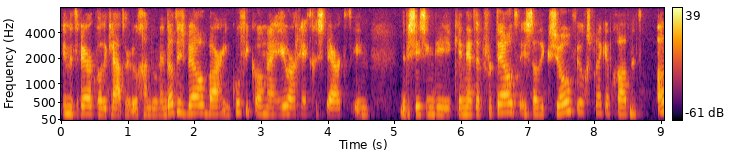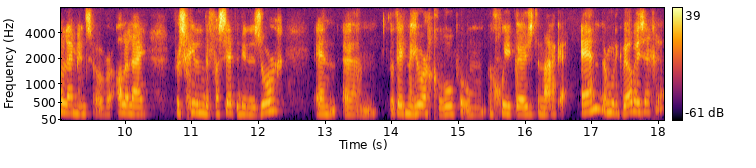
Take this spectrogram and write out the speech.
in het werk wat ik later wil gaan doen. En dat is wel waarin Koffieco mij heel erg heeft gesterkt in de beslissing die ik je net heb verteld. Is dat ik zoveel gesprekken heb gehad met allerlei mensen over allerlei verschillende facetten binnen zorg. En ehm, dat heeft me heel erg geholpen om een goede keuze te maken. En, daar moet ik wel bij zeggen,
